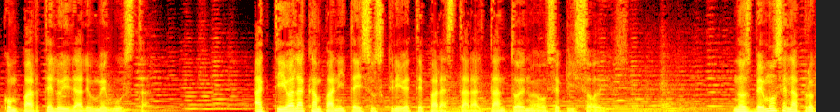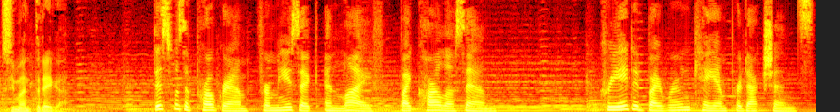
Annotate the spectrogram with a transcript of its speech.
compártelo y dale un me gusta. Activa la campanita y suscríbete para estar al tanto de nuevos episodios. Nos vemos en la próxima entrega. This was a program for music and life by Karlos M. Created by Rune KM Productions.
